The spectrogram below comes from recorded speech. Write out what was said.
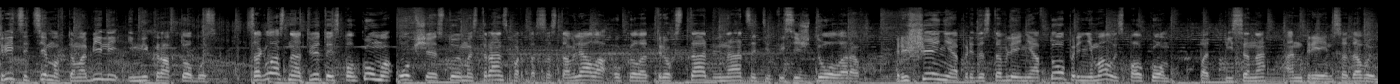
37 автомобилей и микроавтобус. Согласно ответу исполкома, общая стоимость транспорта составляла около 312 тысяч долларов. Решение о предоставлении авто принимал исполком, подписано Андреем Садовым.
